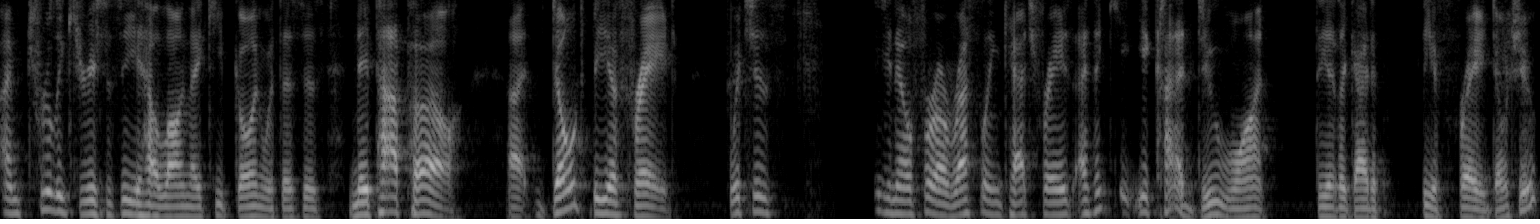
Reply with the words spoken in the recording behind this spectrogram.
I'm truly curious to see how long they keep going with this. Is ne pas peur," uh, don't be afraid, which is, you know, for a wrestling catchphrase, I think you, you kind of do want the other guy to be afraid, don't you?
